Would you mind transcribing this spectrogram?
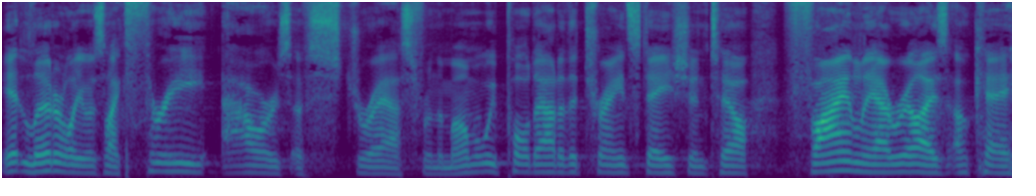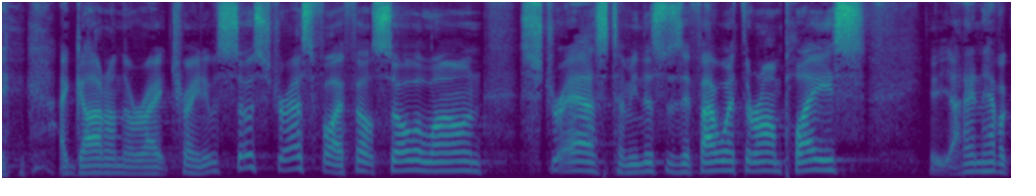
it literally was like three hours of stress from the moment we pulled out of the train station till finally I realized, okay, I got on the right train. It was so stressful. I felt so alone, stressed. I mean, this was if I went the wrong place, I didn't have a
